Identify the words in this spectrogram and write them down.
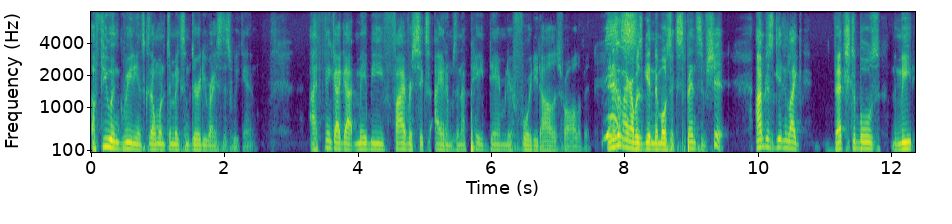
a few ingredients because I wanted to make some dirty rice this weekend. I think I got maybe five or six items, and I paid damn near forty dollars for all of it. And it's not like I was getting the most expensive shit. I'm just getting like vegetables, the meat,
